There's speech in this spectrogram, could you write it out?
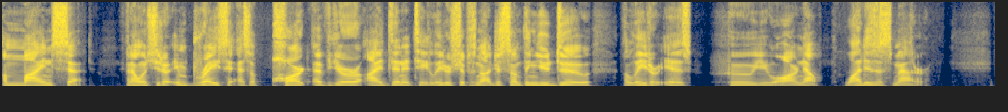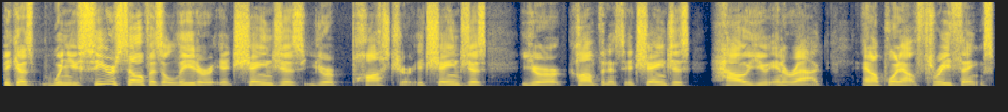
a mindset. And I want you to embrace it as a part of your identity. Leadership is not just something you do, a leader is who you are. Now, why does this matter? Because when you see yourself as a leader, it changes your posture, it changes your confidence, it changes how you interact. And I'll point out three things.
